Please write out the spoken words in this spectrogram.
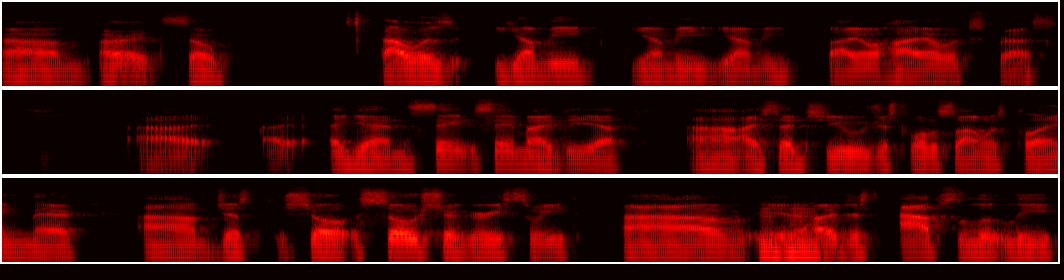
Um, all right, so that was "Yummy, Yummy, Yummy" by Ohio Express. Uh, I, again, same same idea. Uh, I said to you just while the song was playing there, um, just so so sugary sweet. Uh, you Mhm. know, just absolutely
